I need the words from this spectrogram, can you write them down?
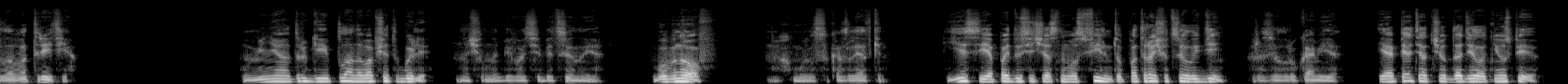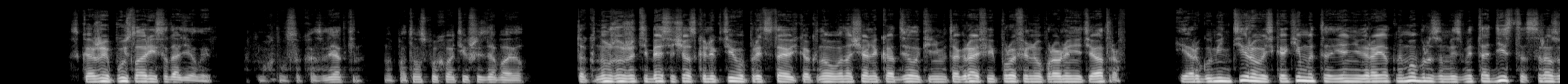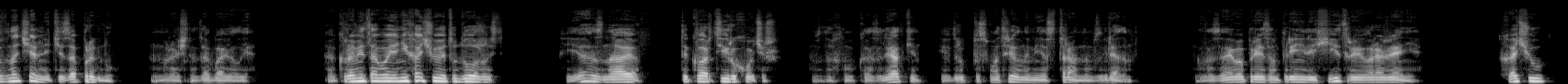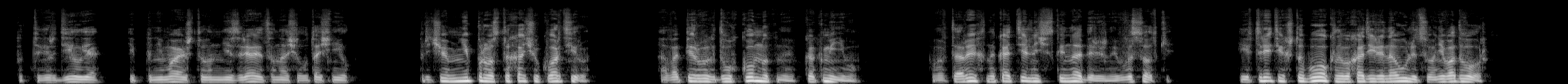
Глава третья. «У меня другие планы вообще-то были», — начал набивать себе цену я. «Бубнов», — нахмурился Козляткин. «Если я пойду сейчас на Мосфильм, то потрачу целый день», — развел руками я. «И опять отчет доделать не успею». «Скажи, пусть Лариса доделает», — отмахнулся Козляткин, но потом, спохватившись, добавил. «Так нужно же тебя сейчас коллективу представить как нового начальника отдела кинематографии и профильного управления театров и аргументировать, каким это я невероятным образом из методиста сразу в начальнике запрыгнул», — мрачно добавил я. «А кроме того, я не хочу эту должность». «Я знаю. Ты квартиру хочешь», — вздохнул Козляткин и вдруг посмотрел на меня странным взглядом. Глаза его при этом приняли хитрые выражения. «Хочу», — подтвердил я, и, понимая, что он не зря это начал, уточнил. «Причем не просто хочу квартиру, а, во-первых, двухкомнатную, как минимум, во-вторых, на Котельнической набережной, в Высотке. И в-третьих, чтобы окна выходили на улицу, а не во двор.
